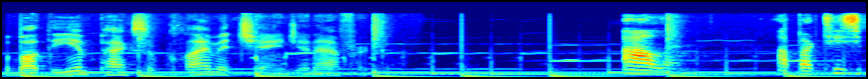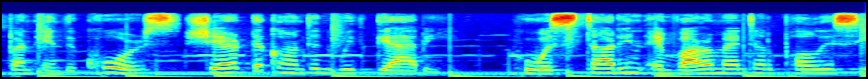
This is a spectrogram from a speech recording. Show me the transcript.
about the impacts of climate change in Africa. Alan, a participant in the course, shared the content with Gabby, who was studying environmental policy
